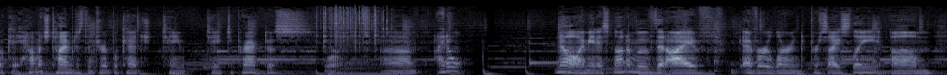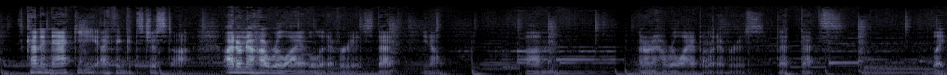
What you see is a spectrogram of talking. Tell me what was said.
Okay, how much time does the dribble catch take to practice? Or, um, I don't. know. I mean it's not a move that I've ever learned precisely. Um, it's kind of knacky. I think it's just I, I don't know how reliable it ever is. That you know, um, I don't know how reliable it ever is. That that's like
